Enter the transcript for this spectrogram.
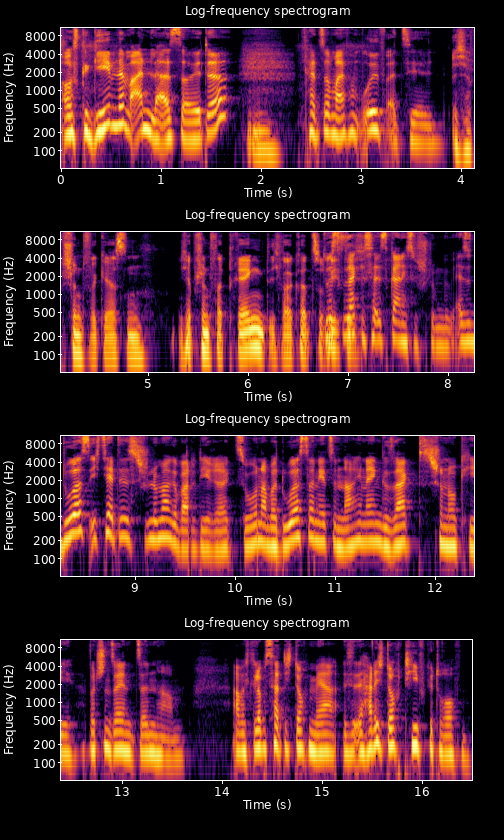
Aus gegebenem Anlass heute. Kannst du mal vom Ulf erzählen. ich. Habe schon vergessen. Ich habe schon verdrängt. Ich war gerade so Du hast richtig. gesagt, das ist gar nicht so schlimm gewesen. Also du hast, ich hätte es schlimmer gewartet, die Reaktion, aber du hast dann jetzt im Nachhinein gesagt, ist schon okay, wird schon seinen Sinn haben. Aber ich glaube, es hat dich doch mehr, es hat dich doch tief getroffen.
